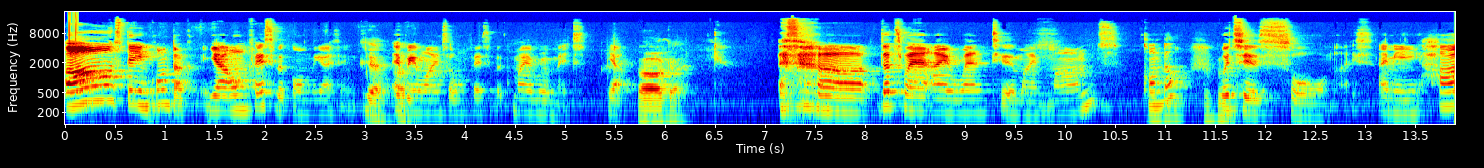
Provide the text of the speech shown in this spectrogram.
Oh, stay in contact. Yeah, on Facebook only. I think. Yeah. Oh. Everyone is on Facebook. My roommates. Yeah. Oh, okay. So that's when I went to my mom's condo, Mhm. which is so nice. I mean, her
